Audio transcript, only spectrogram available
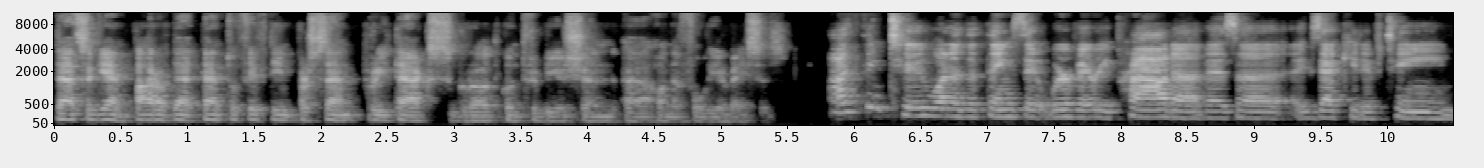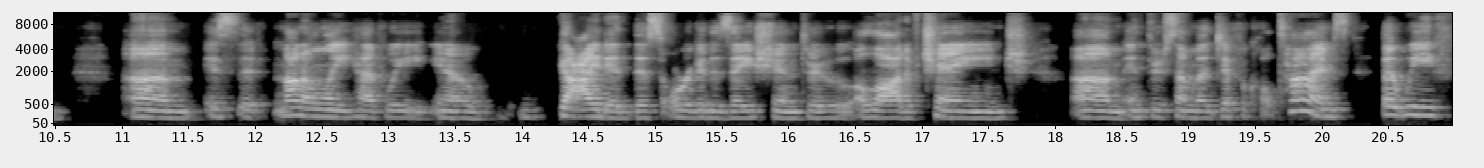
that's again part of that 10 to 15% pre-tax growth contribution uh, on a full year basis. I think too, one of the things that we're very proud of as a executive team um, is that not only have we, you know, guided this organization through a lot of change um, and through some of the difficult times, but we've,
